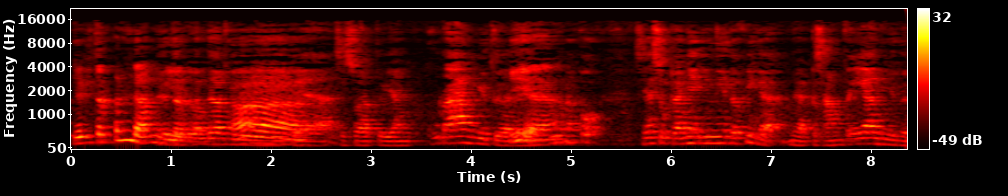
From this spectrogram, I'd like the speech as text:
jadi terpendam Jadi gitu. terpendam gitu Ah, kayak sesuatu yang kurang gitu ada Iya. yang kurang kok saya sukanya ini tapi nggak nggak kesampaian gitu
